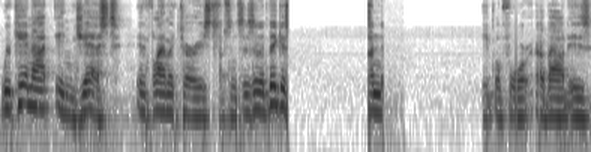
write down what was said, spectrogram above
we cannot ingest inflammatory substances. And the biggest people for about is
